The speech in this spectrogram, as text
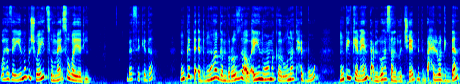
وهزينه بشوية سماق صغيرين. بس كده ممكن تقدموها جنب رز أو أي نوع مكرونة تحبوه. ممكن كمان تعملوها سندوتشات بتبقى حلوة جدا.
